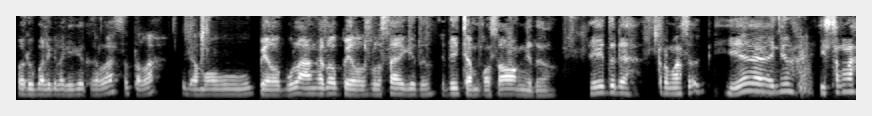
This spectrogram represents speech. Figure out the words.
Baru balik lagi ke kelas setelah udah mau bel pulang atau bel selesai gitu. Jadi jam kosong gitu. Ya itu dah termasuk ya ini lah iseng lah.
